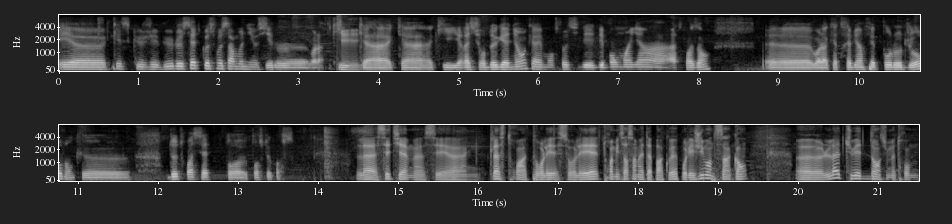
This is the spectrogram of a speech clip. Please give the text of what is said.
Et euh, qu'est-ce que j'ai vu? Le 7 Cosmos Harmony aussi, le, voilà, qui, qui, a, qui, a, qui, reste sur deux gagnants, qui a montré aussi des, des bons moyens à, à 3 ans. Euh, voilà, qui a très bien fait pour l'autre jour. Donc 2-3-7 pour, pour cette course. La septième, c'est une classe 3 pour les, sur les 3500 mètres à parcourir pour les juments de 5 ans. Euh, là, tu es dedans, si je ne me trompe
